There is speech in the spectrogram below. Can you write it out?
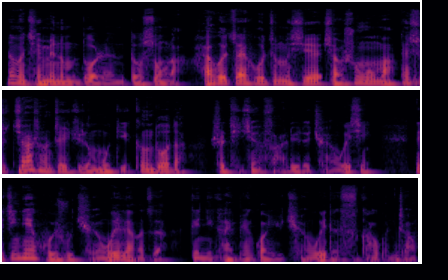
那么前面那么多人都送了，还会在乎这么些小数目吗？但是加上这句的目的，更多的是体现法律的权威性。那今天回复“权威”两个字，给你看一篇关于权威的思考文章。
